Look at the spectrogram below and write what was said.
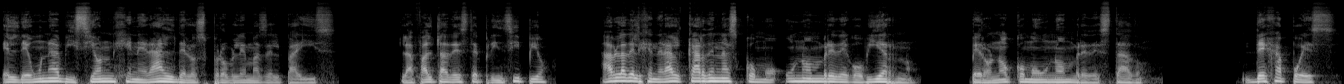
el de una visión general de los problemas del país. La falta de este principio habla del general Cárdenas como un hombre de gobierno, pero no como un hombre de Estado. Deja, pues,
